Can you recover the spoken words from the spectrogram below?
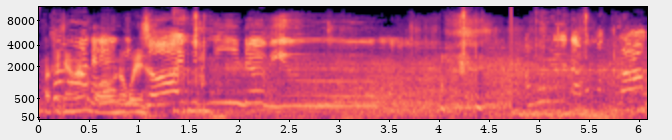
Pati ka na, on na and kuya. enjoy with me the view. Ako na dapat mag-vlog.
